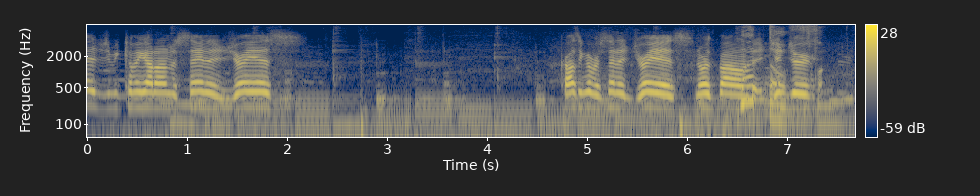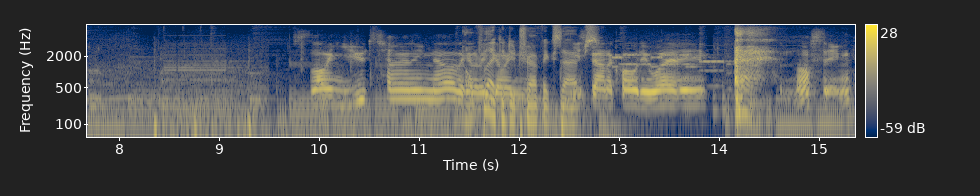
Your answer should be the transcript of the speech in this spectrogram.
Edge, be coming out onto San Andreas. Crossing over San Andreas, northbound What Ginger. Slowing U turning now. They're going to Hopefully I be can do going traffic stops. eastbound Equality Way. Nothing.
